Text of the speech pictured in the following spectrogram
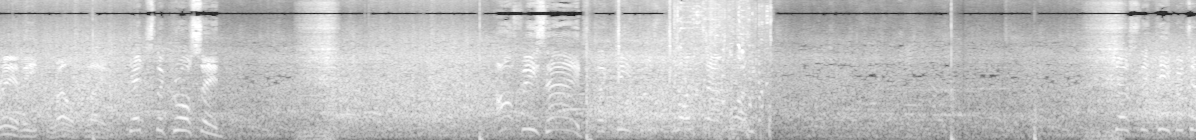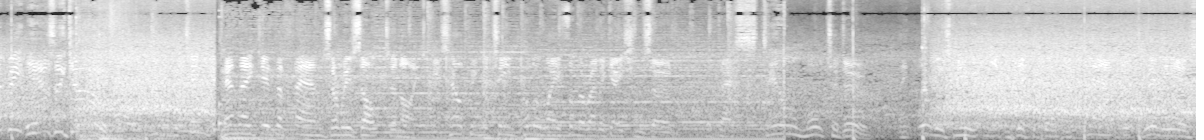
Really well played. Gets the cross in. His head. The keeper's blocked that one. Just the keeper to beat. He has a go. Can they give the fans a result tonight? He's helping the team pull away from the relegation zone, but there's still more to do. They always knew it might be difficult, but now it really is.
